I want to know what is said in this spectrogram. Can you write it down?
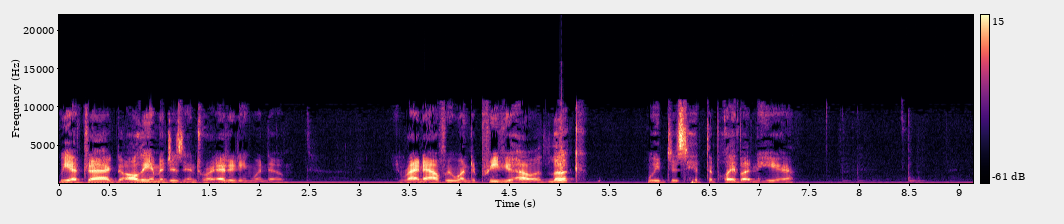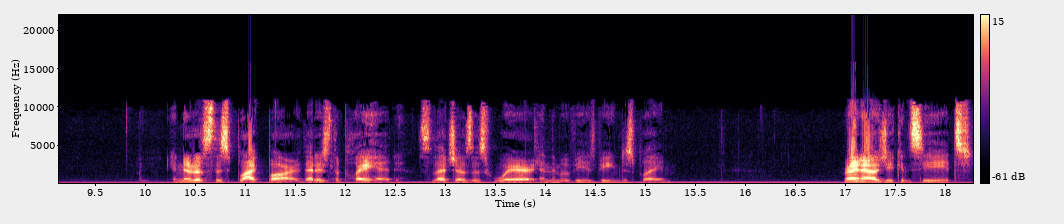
We have dragged all the images into our editing window. And right now, if we wanted to preview how it would look, we'd just hit the play button here. And notice this black bar, that is the playhead. So that shows us where in the movie is being displayed. Right now, as you can see, it's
